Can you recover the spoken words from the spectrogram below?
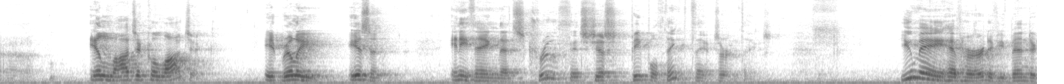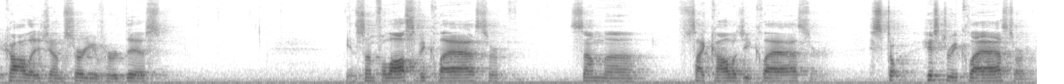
uh, illogical logic. It really isn't anything that's truth, it's just people think th- certain things. You may have heard, if you've been to college, I'm sure you've heard this, in some philosophy class or some uh, psychology class or history class, or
